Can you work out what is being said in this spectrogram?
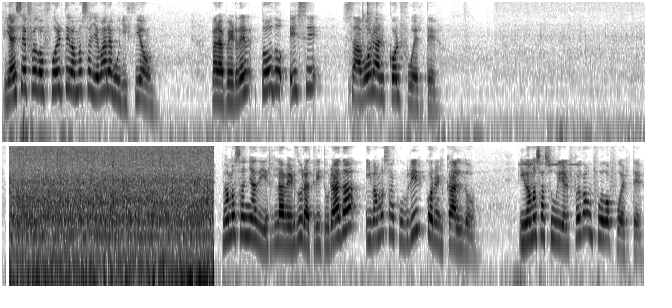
y a ese fuego fuerte vamos a llevar a ebullición para perder todo ese sabor alcohol fuerte. Vamos a añadir la verdura triturada y vamos a cubrir con el caldo y vamos a subir el fuego a un fuego fuerte.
